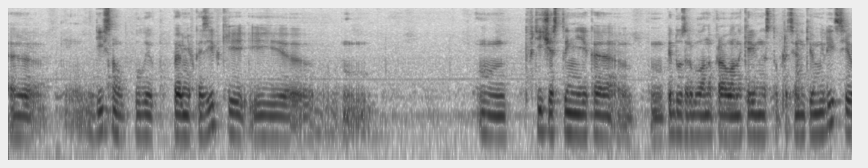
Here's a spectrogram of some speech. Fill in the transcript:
Е, Дійсно були певні вказівки, і е, в тій частині, яка підозра була направлена на керівництво працівників міліції,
